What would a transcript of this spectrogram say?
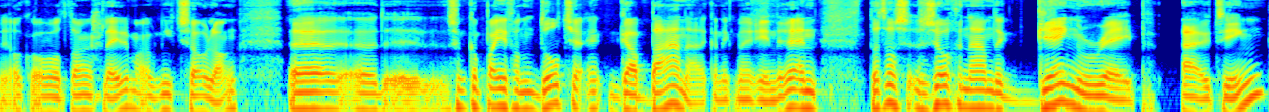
eh, ook al wat langer geleden, maar ook niet zo lang. De- Zo'n campagne van Dolce Gabbana, kan ik me herinneren. En dat was een zogenaamde gang rape uiting.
